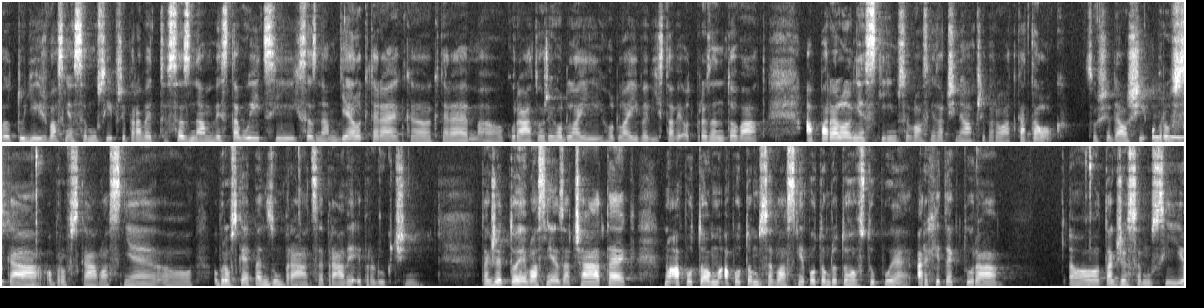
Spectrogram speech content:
uh, tudíž vlastně se musí připravit seznam vystavujících, seznam děl, které, které uh, kurátoři hodlají, hodlají ve výstavě odprezentovat. A paralelně s tím se vlastně začíná připravovat katalog což je další obrovská, obrovská vlastně, obrovské penzum práce, právě i produkční. Takže to je vlastně začátek, no a potom, a potom se vlastně potom do toho vstupuje architektura, takže se musí,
